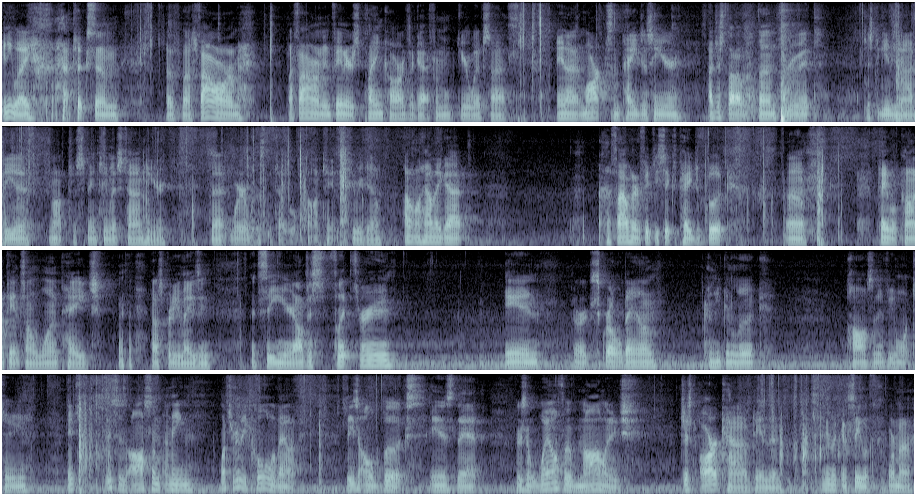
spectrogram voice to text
anyway, I took some of my firearm, my firearm inventors playing cards I got from gear websites. And I marked some pages here. I just thought I would thumb through it just to give you an idea, not to spend too much time here. But where was the table of contents? Here we go. I don't know how they got a 556 page book uh, table of contents on one page. that was pretty amazing. Let's see here. I'll just flip through and or scroll down and you can look pause it if you want to. It's this is awesome. I mean, what's really cool about these old books is that there's a wealth of knowledge just archived in them. Let me look and see what, where my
